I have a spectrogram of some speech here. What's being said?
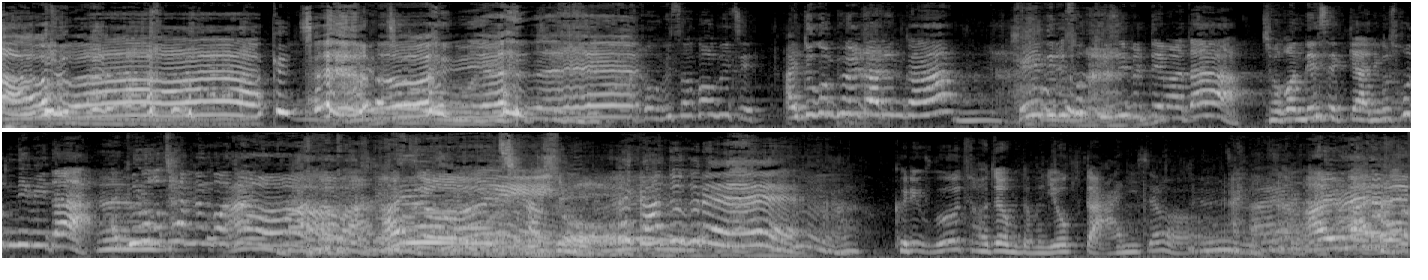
아, 괜찮아. 미안해. 거기서 거기지. 아, 누군 별다른가? 애들이 속 때마다 저건 내 새끼 아니고 손님이다. 아, 그러고 찾는 거죠. 아유, 나도 그래. 그리고 저 정도면 욕도 아니죠. 아유, 아유,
